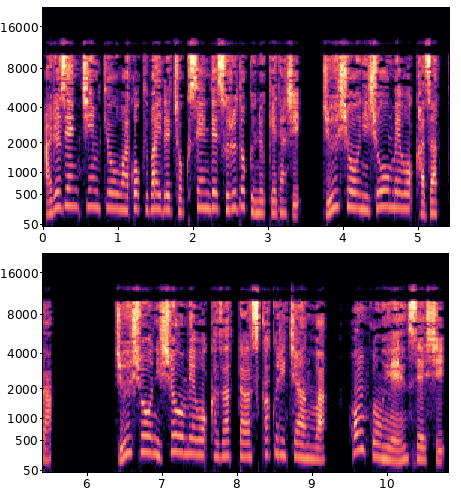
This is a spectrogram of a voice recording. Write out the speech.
アルゼンチン共和国杯で直線で鋭く抜け出し、重賞2勝目を飾った。重賞2勝目を飾ったアスカクリちゃんは香港へ遠征し、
